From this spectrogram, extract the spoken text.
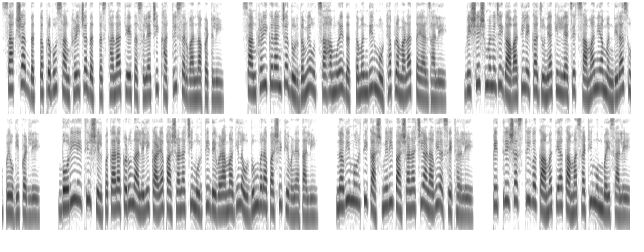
साक्षात दत्तप्रभू सांखळीच्या दत्तस्थानात येत असल्याची खात्री सर्वांना पटली. सांखळीकरांच्या दुर्दम्य उत्साहामुळे दत्तमंदिर मोठ्या प्रमाणात तयार झाले. विशेष म्हणजे गावातील एका जुन्या किल्ल्याचेच सामान या मंदिरास उपयोगी पडले. बोरी येथील शिल्पकाराकडून आलेली काळ्या पाषाणाची मूर्ती देवळामागील औदुंबरापाशी ठेवण्यात आली. नवी मूर्ती काश्मीरी पाषाणाची आणावी असे ठरले. पित्रेशास्त्री व कामत या कामासाठी मुंबईस आले.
